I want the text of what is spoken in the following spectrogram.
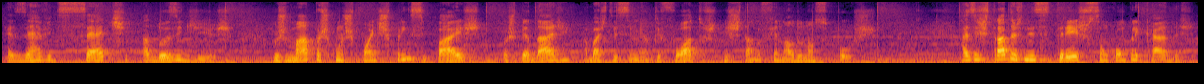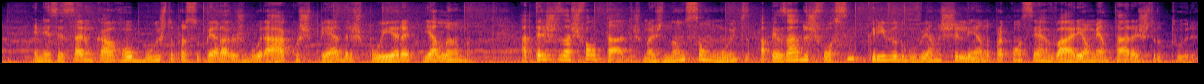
reserve de 7 a 12 dias. Os mapas com os pontos principais, hospedagem, abastecimento e fotos está no final do nosso post. As estradas nesse trecho são complicadas. É necessário um carro robusto para superar os buracos, pedras, poeira e a lama. Há trechos asfaltados, mas não são muitos, apesar do esforço incrível do governo chileno para conservar e aumentar a estrutura.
